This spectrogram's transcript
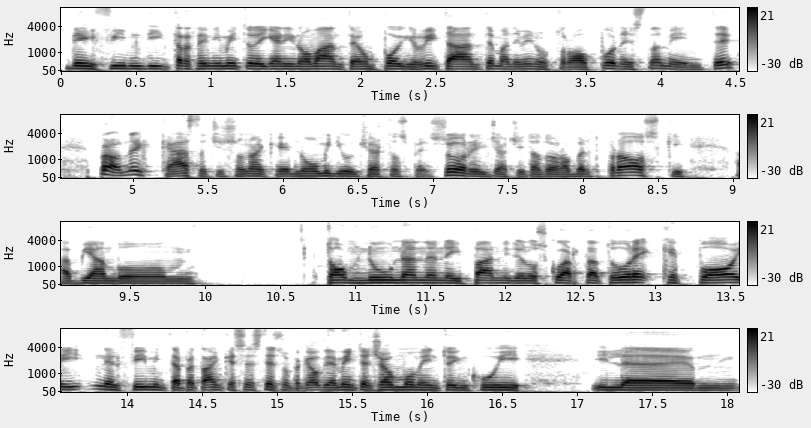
dei film di intrattenimento degli anni 90 è un po' irritante, ma nemmeno troppo onestamente. Però nel cast ci sono anche nomi di un certo spessore, il già citato Robert Prosky, abbiamo Tom Noonan nei panni dello squartatore che poi nel film interpreta anche se stesso perché ovviamente c'è un momento in cui il, ehm,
